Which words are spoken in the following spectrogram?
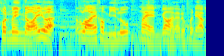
คนมันยังน้อยอยู่อะ ต้องรอให้เขามีลูกใหม่กันก่อนนะทุกคนครับ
